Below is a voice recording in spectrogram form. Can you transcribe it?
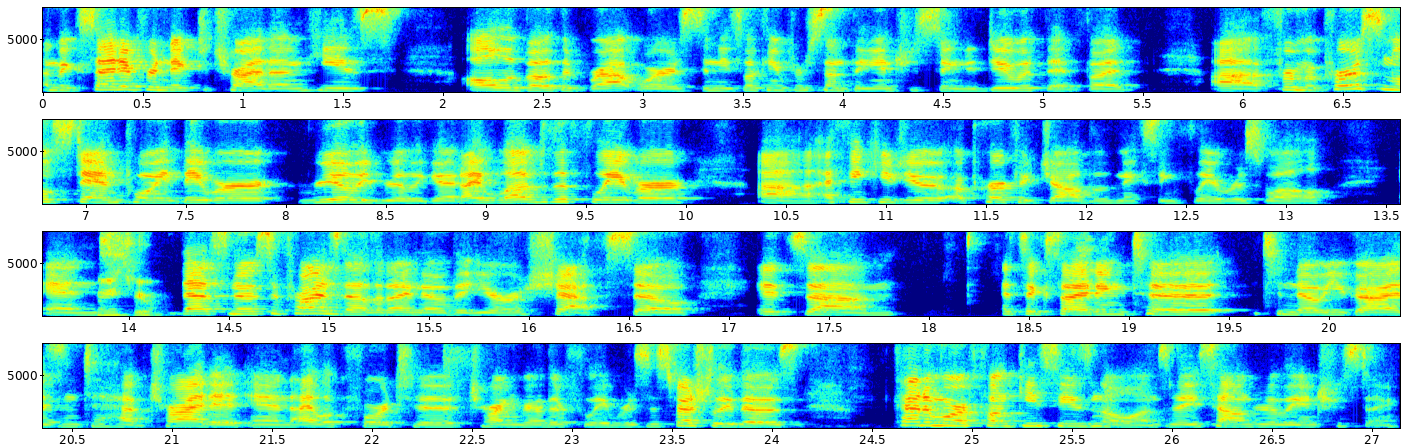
I'm excited for Nick to try them. He's all about the bratwurst, and he's looking for something interesting to do with it. But uh, from a personal standpoint, they were really really good. I loved the flavor. Uh, I think you do a perfect job of mixing flavors well. And Thank you. that's no surprise now that I know that you're a chef. So it's um it's exciting to to know you guys and to have tried it. And I look forward to trying the other flavors, especially those kind of more funky seasonal ones. They sound really interesting.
